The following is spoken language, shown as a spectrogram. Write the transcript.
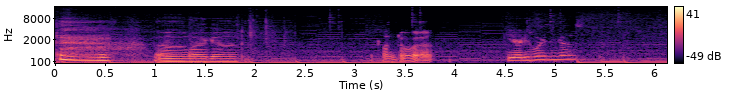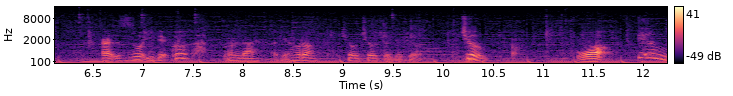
oh my god. We can't do it. You ready, boys and girls? Alright, this is what you do. I'm gonna die. Okay, hold on. Chill, chill, chill, chill, chill. Chill. What? Chill.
